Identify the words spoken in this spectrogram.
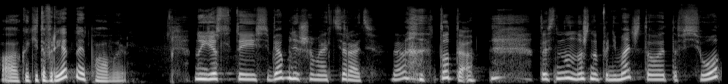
а, какие-то вредные павы ну, если ты себя будешь им оттирать, да, то да. То есть, ну, нужно понимать, что это все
